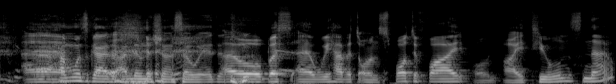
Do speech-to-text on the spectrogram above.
uh, حموز قاعد يعلمنا شلون نسوي edit. oh, بس uh, we have it on Spotify on iTunes now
